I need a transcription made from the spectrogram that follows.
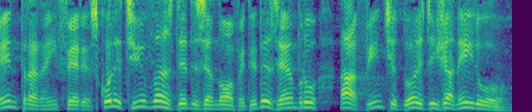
entrará em férias coletivas de 19 de dezembro a 22 de janeiro.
